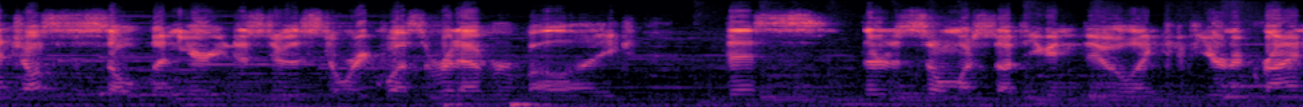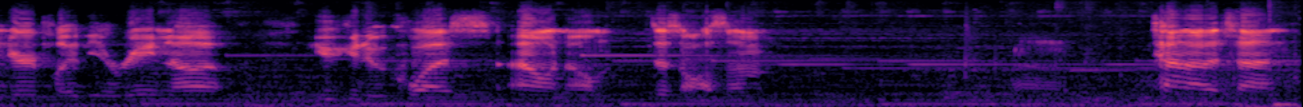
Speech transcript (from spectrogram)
Injustice is so linear, you just do the story quest or whatever. But like this, there's so much stuff you can do. Like if you're in a grinder, play the arena. You can do quests. I don't know, just awesome. Ten out of ten.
